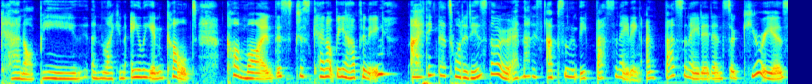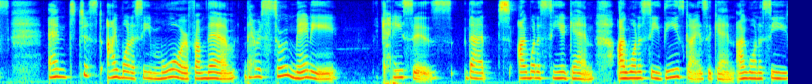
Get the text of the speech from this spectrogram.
cannot be an, like an alien cult come on this just cannot be happening I think that's what it is, though, and that is absolutely fascinating. I'm fascinated and so curious and just I want to see more from them. There are so many cases that I want to see again. I want to see these guys again. I want to see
